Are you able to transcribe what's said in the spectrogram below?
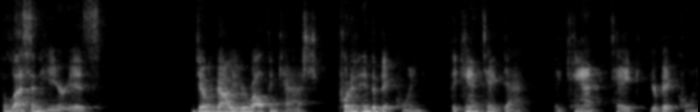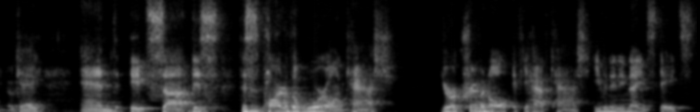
The lesson here is don't value your wealth in cash. Put it into Bitcoin. They can't take that. They can't take your Bitcoin. Okay, and it's uh, this. This is part of the war on cash you're a criminal if you have cash, even in the United States.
